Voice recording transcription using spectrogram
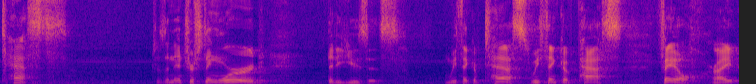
tests, which is an interesting word that he uses. When we think of tests, we think of pass, fail, right?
